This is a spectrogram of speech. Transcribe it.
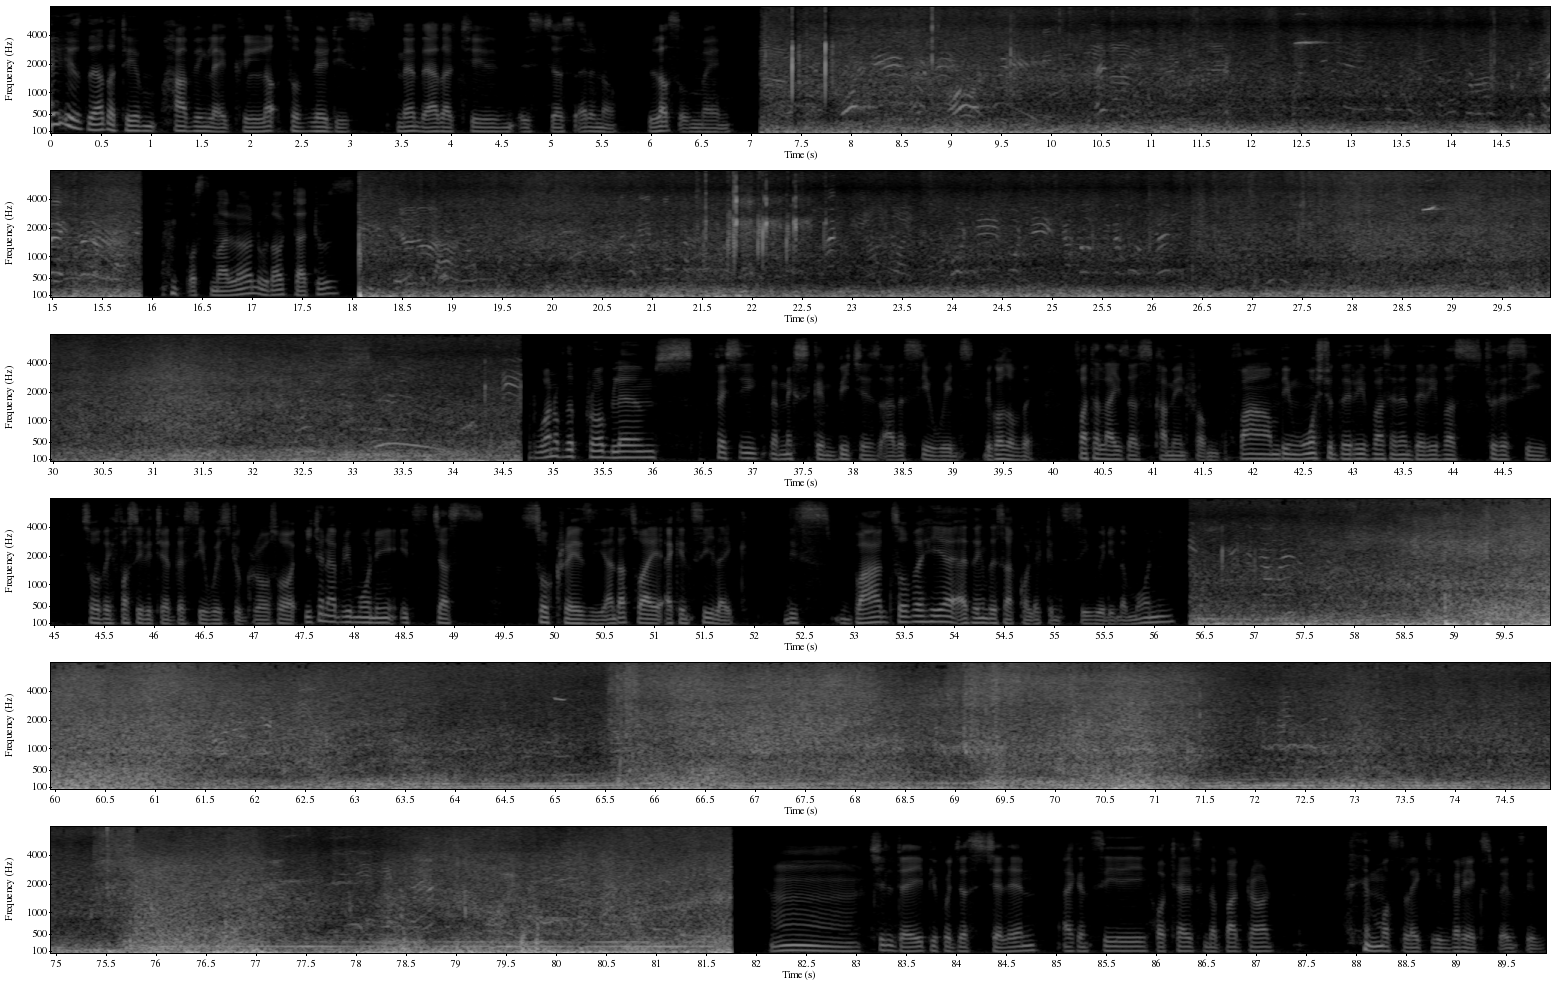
why is the other team having like lots of ladies and then the other team is just I don't know lots of men? Post Malone without tattoos. One of the problems facing the Mexican beaches are the seaweeds because of the fertilizers coming from the farm being washed to the rivers and then the rivers to the sea. So they facilitate the seaweeds to grow. So each and every morning it's just so crazy. And that's why i can see like these bags over here. I think these are collected seaweed in the morning chill day, people just chilling. I can see hotels in the background, most likely very expensive.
